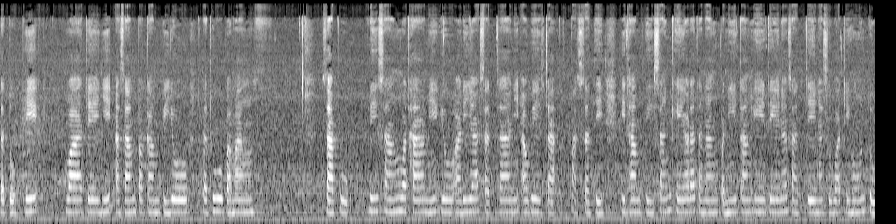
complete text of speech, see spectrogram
ตตุพิวาเตยิอสัมปกัมปิโยตทูปะมังสัพปุริสังวทามิโยอริยสัจจานิอเวจะปัสสติอิธรรมปิสังเครัตนังปณีตังเอเตนะสัจเจนะสุวัติโหนตุ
